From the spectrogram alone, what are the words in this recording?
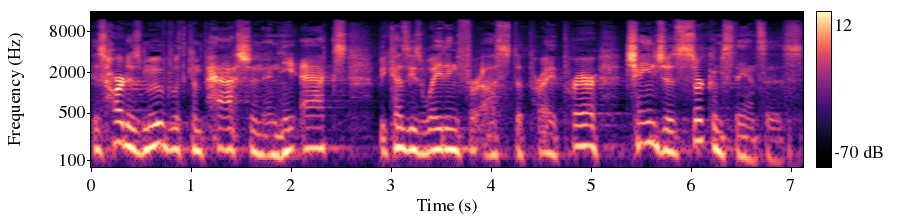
his heart is moved with compassion and he acts because he's waiting for us to pray. Prayer changes circumstances.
